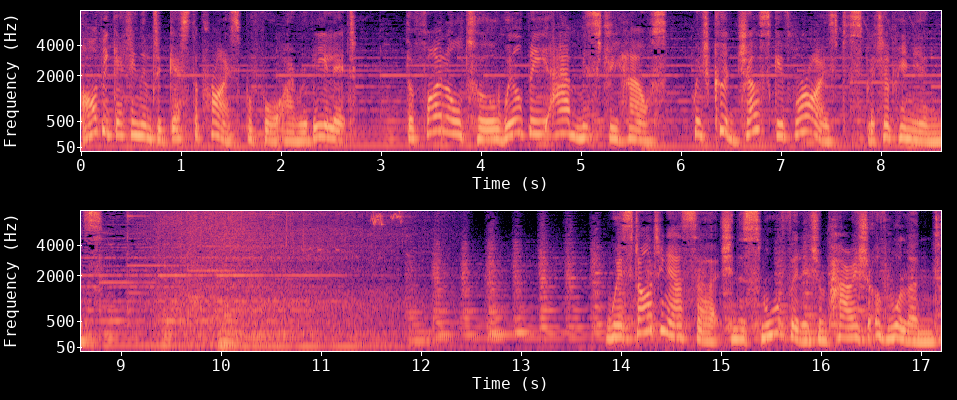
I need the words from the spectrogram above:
I'll be getting them to guess the price before I reveal it. The final tour will be our mystery house, which could just give rise to split opinions. We're starting our search in the small village and parish of Woolland.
